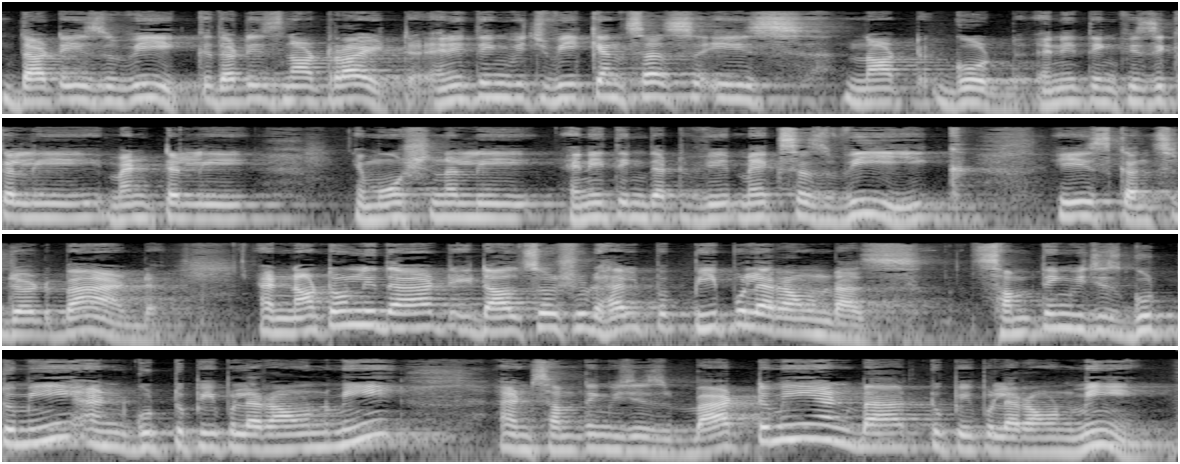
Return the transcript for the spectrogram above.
that is weak that is not right. Anything which weakens us is not good. Anything physically mentally emotionally anything that we, makes us weak is considered bad. And not only that it also should help people around us. Something which is good to me and good to people around me and something which is bad to me and bad to people around me.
